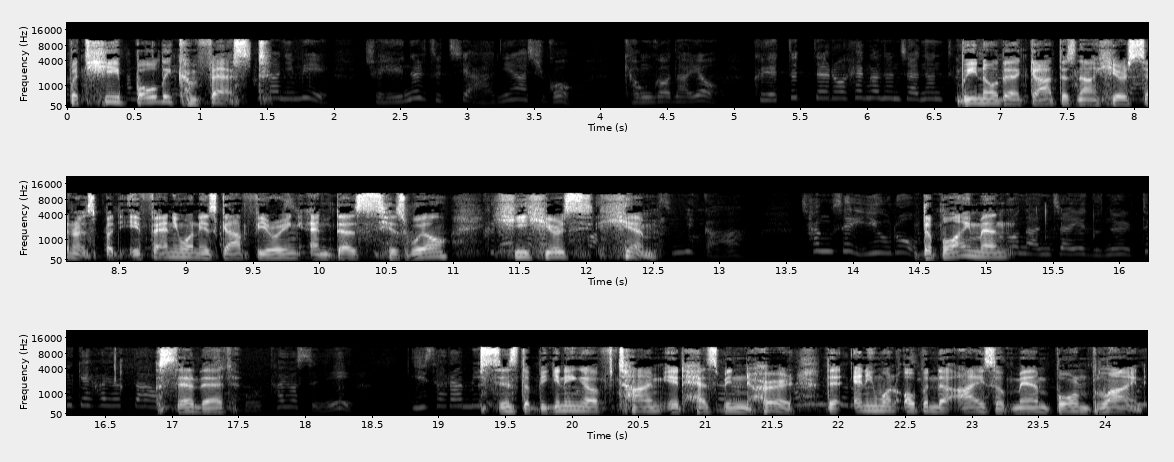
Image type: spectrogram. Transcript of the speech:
but he boldly confessed. We know that God does not hear sinners, but if anyone is God fearing and does his will, he hears him. The blind man said that since the beginning of time, it has been heard that anyone opened the eyes of man born blind.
